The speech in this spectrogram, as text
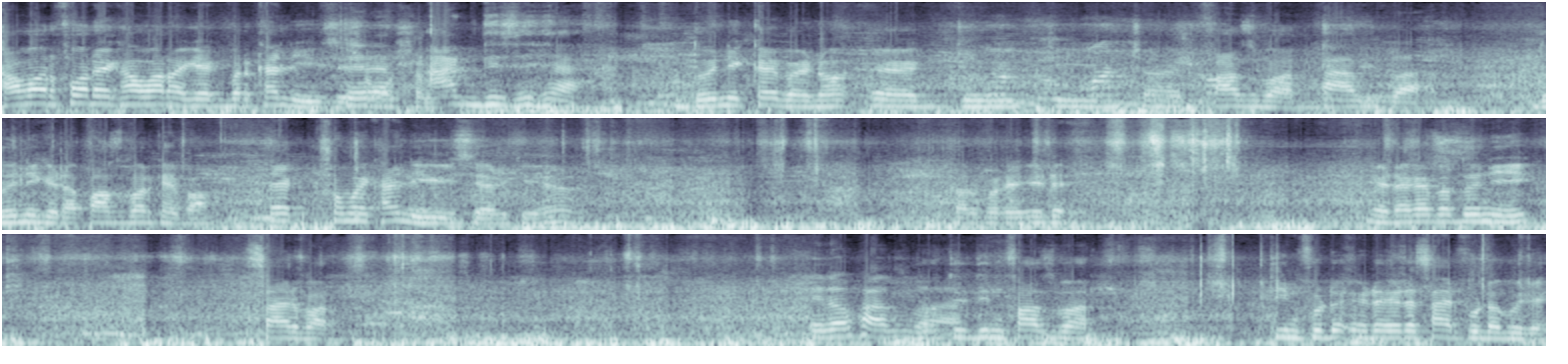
খাওয়ার পরে খাওয়ার আগে একবার খালি হয়েছে সমস্যা নেই। আগ দিছে হ্যাঁ। দৈনিক খাইবা না এক দুই তিন চার পাঁচবার পাঁচবার। দৈনিক এটা পাঁচবার খাইবা। এক সময় খাইলি হয়েছে আর কি হ্যাঁ। তারপরে এটা এটা খাইবা দৈনিক চারবার। এটাও পাঁচবার। প্রতিদিন পাঁচবার। তিন ফুট এটা এটা চার ফুটা করে।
